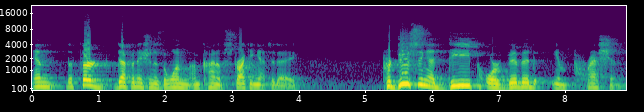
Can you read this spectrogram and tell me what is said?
And the third definition is the one I'm kind of striking at today producing a deep or vivid impression.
